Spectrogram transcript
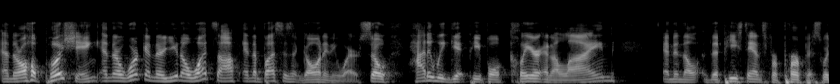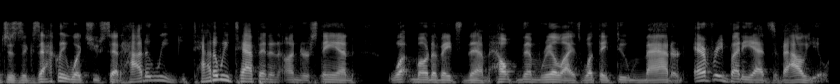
and they're all pushing and they're working their, you know, what's off, and the bus isn't going anywhere. So how do we get people clear and aligned? and then the, the P stands for purpose, which is exactly what you said. How do we how do we tap in and understand what motivates them, help them realize what they do mattered. Everybody adds value.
